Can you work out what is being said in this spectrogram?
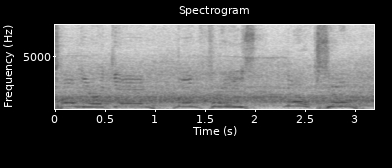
Colyer again. Monfries. Melksham.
